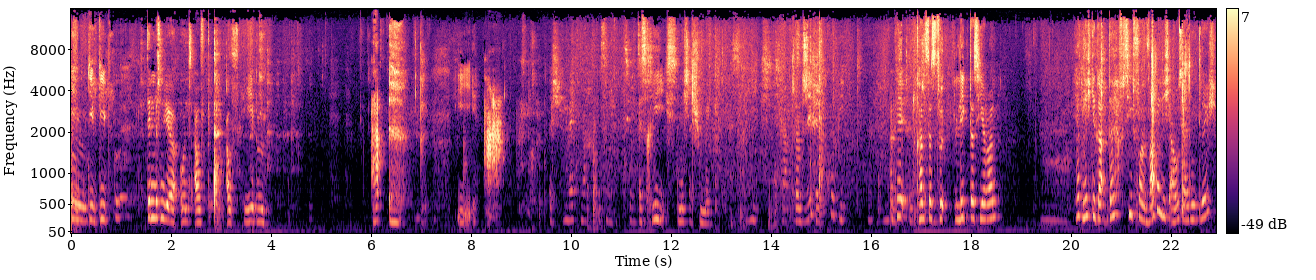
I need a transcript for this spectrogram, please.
Gib, gib, gib. Den müssen wir uns auf, aufheben. Ah. I. Es schmeckt nach Desinfektion. Es riecht, nicht schmeckt. Es riecht. Ich habe Sonst probiert. Okay, du kannst das, zu- leg das hier ran. Ich hätte nicht gedacht, das sieht voll wabbelig aus eigentlich.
